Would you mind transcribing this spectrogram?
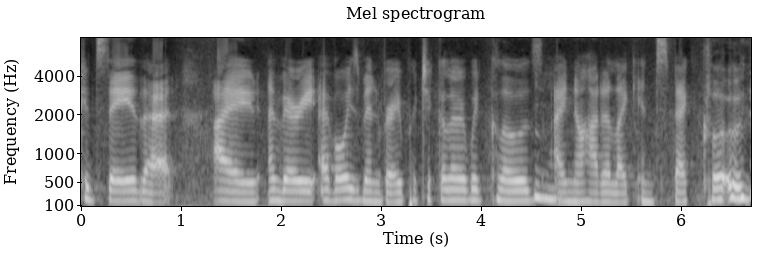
could say that I am very I've always been very particular with clothes. Mm-hmm. I know how to like inspect clothes.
